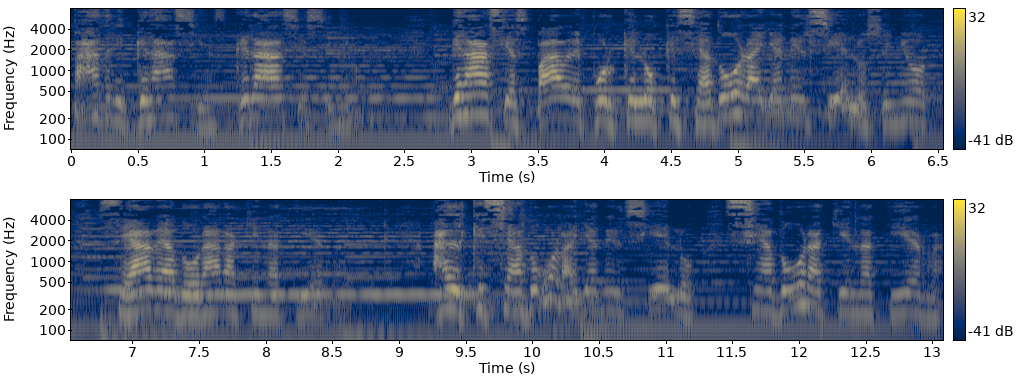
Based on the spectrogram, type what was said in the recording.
Padre, gracias, gracias Señor. Gracias Padre, porque lo que se adora allá en el cielo, Señor, se ha de adorar aquí en la tierra. Al que se adora allá en el cielo, se adora aquí en la tierra.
